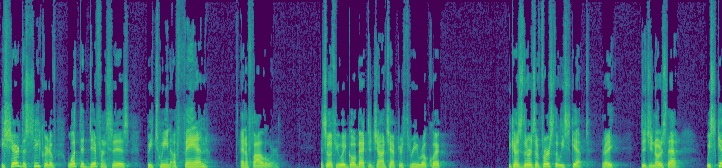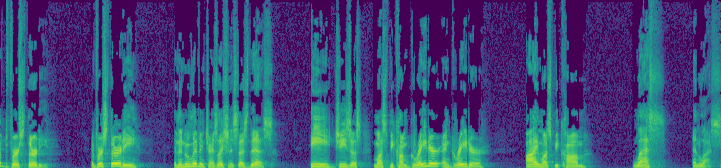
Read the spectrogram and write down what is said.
He shared the secret of what the difference is between a fan and a follower. And so, if you would go back to John chapter 3 real quick, because there is a verse that we skipped, right? Did you notice that? We skipped verse 30. In verse 30, in the New Living Translation, it says this He, Jesus, must become greater and greater. I must become less and less.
